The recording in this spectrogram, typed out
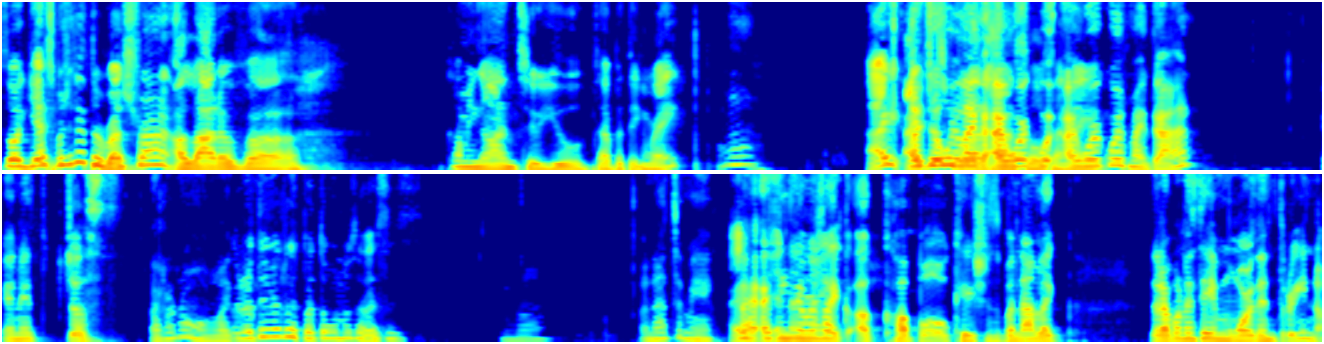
So yeah, especially at the restaurant, a lot of uh coming on to you type of thing, right? Mm. I I, deal just with feel like I work with and I work with my dad, and it's just I don't know like Pero no tiene respeto unos a veces. no, not to me. I- I, I think the there was night- like a couple occasions, but not like that. I want to say more than three. No.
